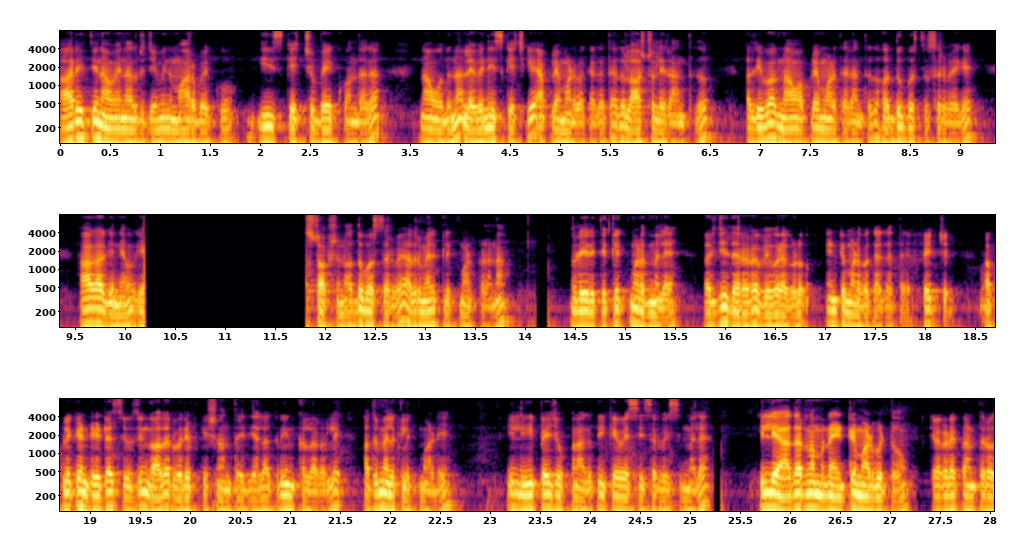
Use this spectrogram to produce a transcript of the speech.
ಆ ರೀತಿ ನಾವೇನಾದರೂ ಜಮೀನು ಮಾರಬೇಕು, ಈ ಸ್ಕೆಚ್ ಬೇಕು ಅಂದಾಗ ನಾವು ಅದನ್ನು ಲೆವೆನಿ ಸ್ಕೆಚ್ಗೆ ಅಪ್ಲೈ ಮಾಡಬೇಕಾಗತ್ತೆ. ಅದು ಲಾಸ್ಟಲ್ಲಿರೋ ಅಂಥದ್ದು ಆದರೆ ಇವಾಗ ನಾವು ಅಪ್ಲೈ ಮಾಡ್ತಾ ಇರೋಂಥದ್ದು ಹದ್ದುಬಸ್ತು ಸರ್ವೆಗೆ. ಹಾಗಾಗಿ ನೀವು ಫಸ್ಟ್ ಆಪ್ಷನ್ ಹದ್ದು ಬಸ್ ಸರ್ವೆ, ಅದ್ರ ಮೇಲೆ ಕ್ಲಿಕ್ ಮಾಡ್ಕೊಳ್ಳೋಣ. ನೋಡಿ, ಈ ರೀತಿ ಕ್ಲಿಕ್ ಮಾಡಿದ್ಮೇಲೆ ಅರ್ಜಿದಾರರ ವಿವರಗಳು ಎಂಟ್ರಿ ಮಾಡಬೇಕಾಗತ್ತೆ. Fetch applicant details using Aadhaar verification ಅಂತ ಇದೆಯಲ್ಲ ಗ್ರೀನ್ ಕಲರಲ್ಲಿ ಅದ್ರ ಮೇಲೆ ಕ್ಲಿಕ್ ಮಾಡಿ. ಇಲ್ಲಿ ಈ ಪೇಜ್ ಓಪನ್ ಆಗುತ್ತೆ, ಈ ಕೆ ವೈ ಸಿ ಸರ್ವಿಸ್ ಮೇಲೆ. ಇಲ್ಲಿ ಆಧಾರ್ ನಂಬರ್ನ ಎಂಟ್ರಿ ಮಾಡಿಬಿಟ್ಟು ಕೆಳಗಡೆ ಕಾಣ್ತಿರೋ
